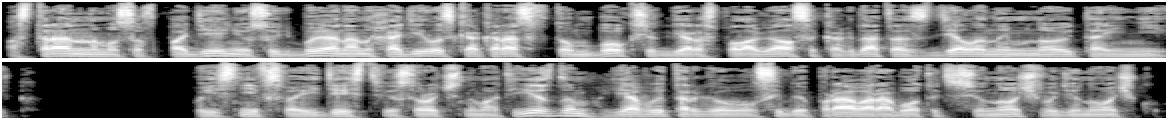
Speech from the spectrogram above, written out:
По странному совпадению судьбы она находилась как раз в том боксе, где располагался когда-то сделанный мною тайник. Пояснив свои действия срочным отъездом, я выторговал себе право работать всю ночь в одиночку.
